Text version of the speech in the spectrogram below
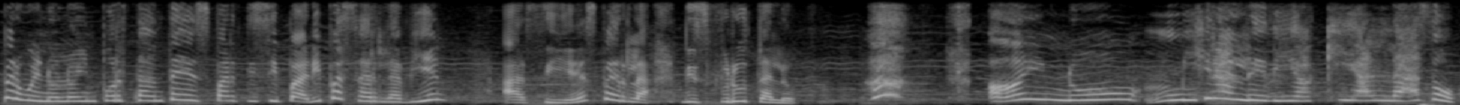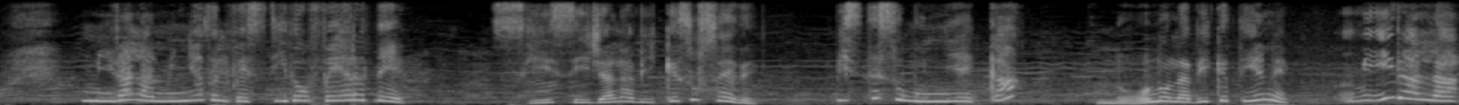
Pero bueno, lo importante es participar y pasarla bien. Así es, Perla, disfrútalo. ¡Ay, no! Mira, Lady, aquí al lado. Mira a la niña del vestido verde. Sí, sí, ya la vi. ¿Qué sucede? ¿Viste su muñeca? No, no la vi. ¿Qué tiene? Mírala,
